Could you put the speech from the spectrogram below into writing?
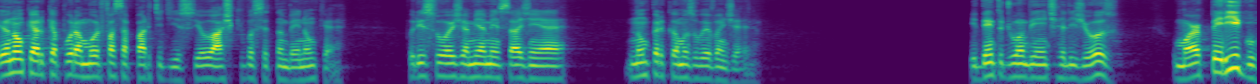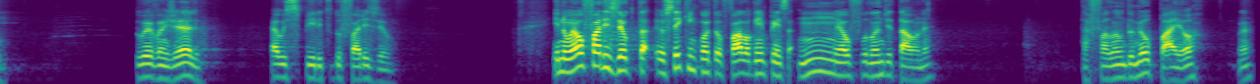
Eu não quero que a Por Amor faça parte disso, e eu acho que você também não quer. Por isso, hoje, a minha mensagem é: não percamos o Evangelho e dentro de um ambiente religioso, o maior perigo do evangelho é o espírito do fariseu. E não é o fariseu que tá, eu sei que enquanto eu falo alguém pensa, hum, é o fulano de tal, né? Tá falando do meu pai, ó. Né?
